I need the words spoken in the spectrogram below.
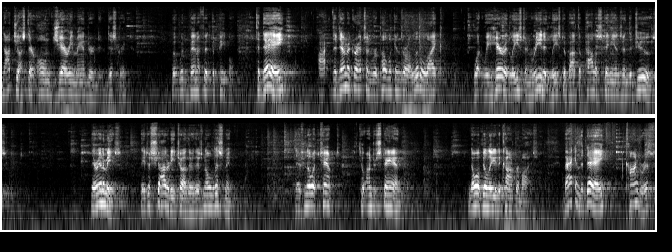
not just their own gerrymandered district, but would benefit the people. Today, uh, the Democrats and Republicans are a little like what we hear at least and read at least about the Palestinians and the Jews. They're enemies. They just shout at each other. There's no listening. There's no attempt to understand no ability to compromise. Back in the day, Congress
